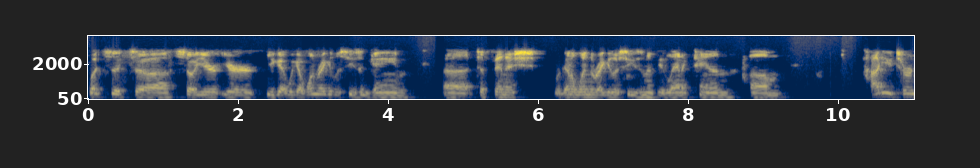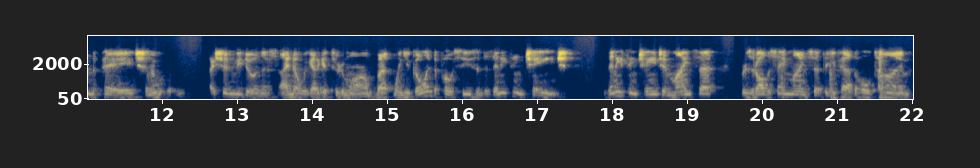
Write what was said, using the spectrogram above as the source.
What's it? Uh, so you're you're you get we got one regular season game uh, to finish. We're going to win the regular season at the Atlantic 10. Um, how do you turn the page? I I shouldn't be doing this. I know we got to get through tomorrow, but when you go into postseason, does anything change? Does anything change in mindset, or is it all the same mindset that you've had the whole time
